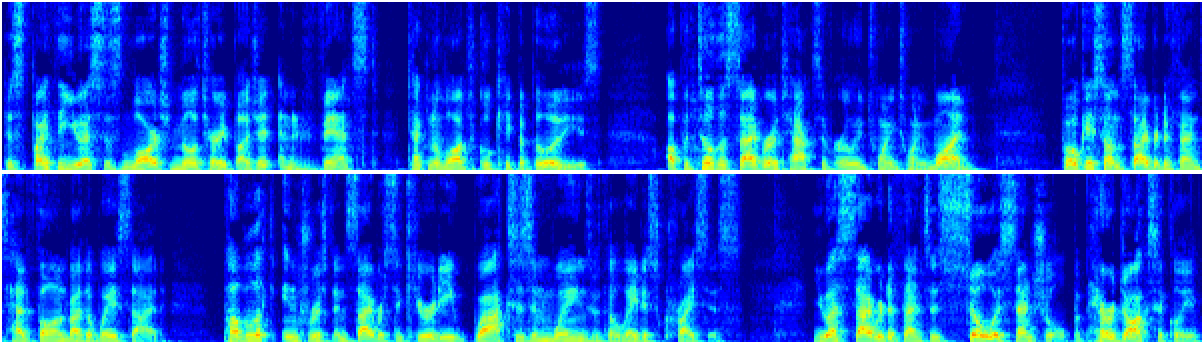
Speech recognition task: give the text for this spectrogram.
despite the US's large military budget and advanced technological capabilities, up until the cyber attacks of early 2021, focus on cyber defense had fallen by the wayside. Public interest in cybersecurity waxes and wanes with the latest crisis. US cyber defense is so essential, but paradoxically,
